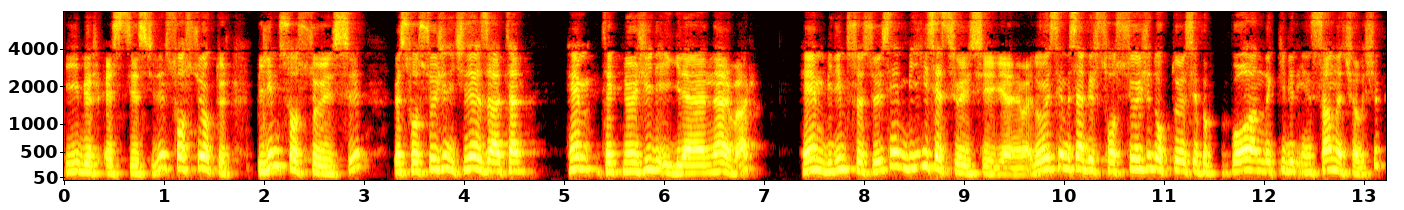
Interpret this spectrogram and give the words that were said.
iyi bir STS'ciydi. Sosyologtur. Bilim sosyolojisi ve sosyolojinin içinde zaten hem teknolojiyle ilgilenenler var hem bilim sosyolojisi hem bilgi sosyolojisiyle ilgilenenler var. Dolayısıyla mesela bir sosyoloji doktorası yapıp bu alandaki bir insanla çalışıp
